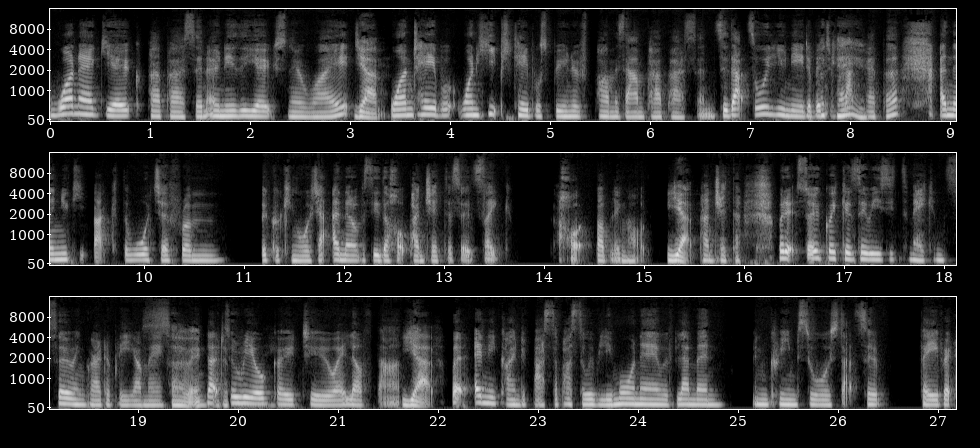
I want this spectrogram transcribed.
one egg yolk per person, only the yolk's no white. Yeah. One table, one heaped tablespoon of parmesan per person. So that's all you need, a bit Okay. of black pepper. And then you keep back the water from the cooking water. And then obviously the hot pancetta. So it's like hot, bubbling hot yeah, pancetta. But it's so quick and so easy to make and so incredibly yummy. so incredible. That's a real go-to. I love that. Yeah, But any kind of pasta, pasta with limone, with lemon and cream sauce, that's a favorite.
